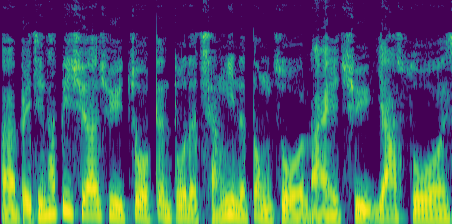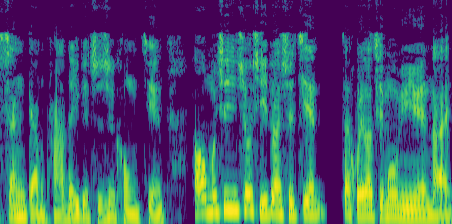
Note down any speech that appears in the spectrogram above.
呃，北京它必须要去做更多的强硬的动作，来去压缩香港它的一个支持空间。好，我们先休息一段时间，再回到节目里面来。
